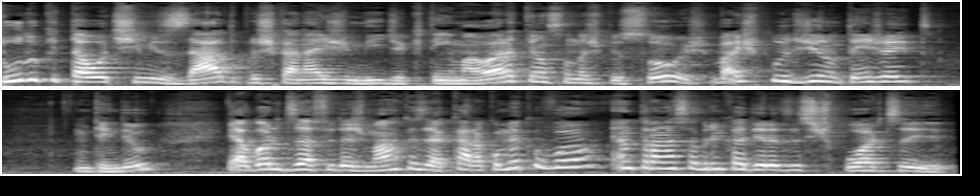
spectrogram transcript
Tudo que está otimizado para os canais de mídia que tem maior atenção das pessoas vai explodir, não tem jeito. Entendeu? E agora o desafio das marcas é, cara, como é que eu vou entrar nessa brincadeira desses esportes aí?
